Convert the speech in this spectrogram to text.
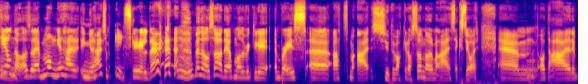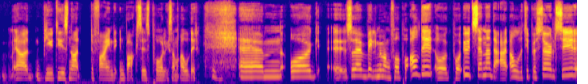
hell no! Altså, det er mange her, yngre her som elsker de eldre, men også det å på en måte virkelig embrace uh, at man er supervakker også når man er 60 år. Um, og det er ja, Beauty is not defined in boxes på liksom alder. Um, og eh, Så det er veldig mye mangfold på alder og på utseende. Det er alle typer størrelser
